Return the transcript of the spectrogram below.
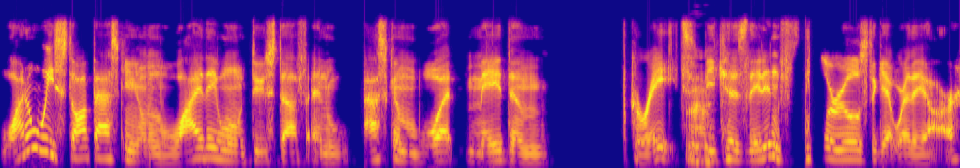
why don't we stop asking them why they won't do stuff and ask them what made them great? Mm-hmm. Because they didn't follow the rules to get where they are,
